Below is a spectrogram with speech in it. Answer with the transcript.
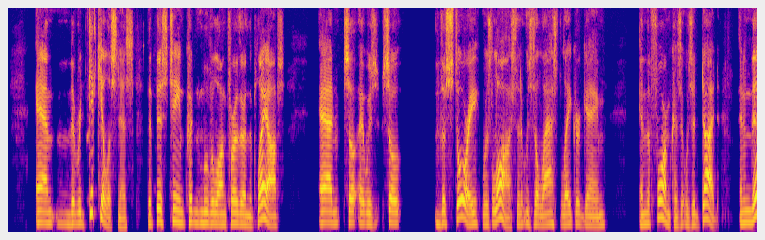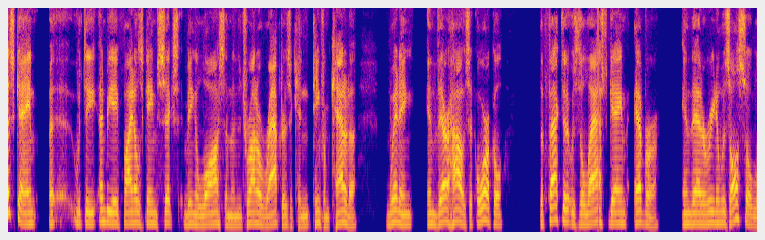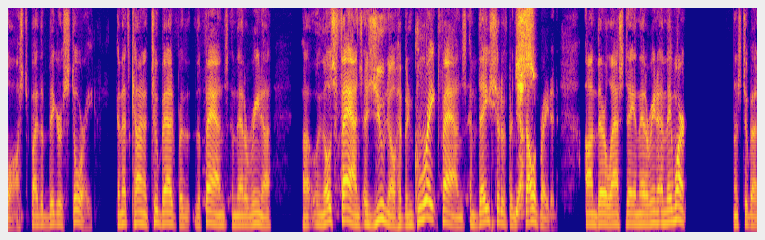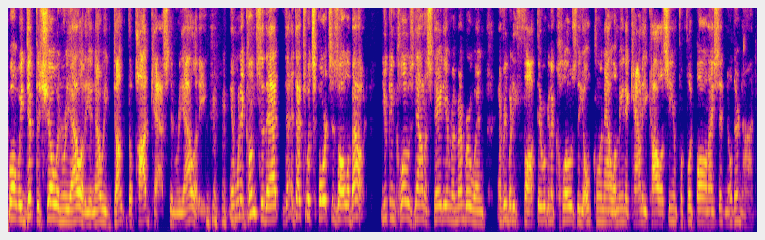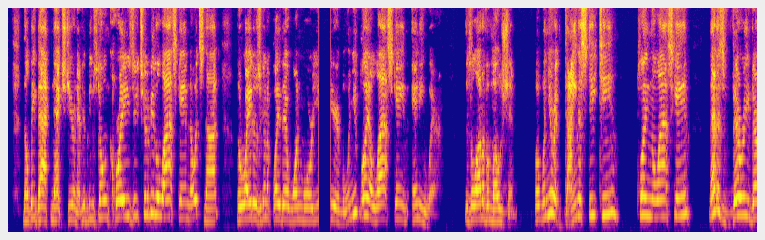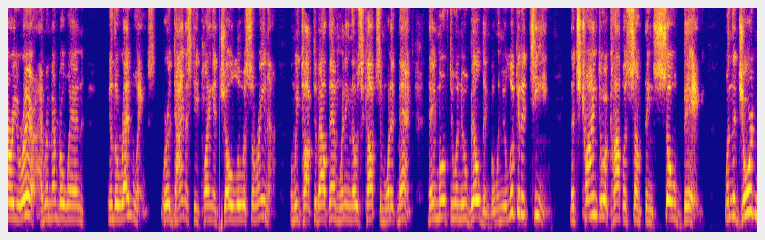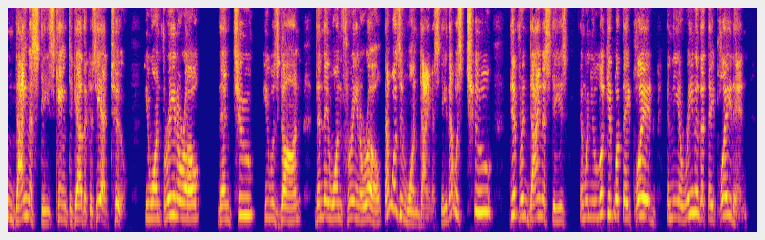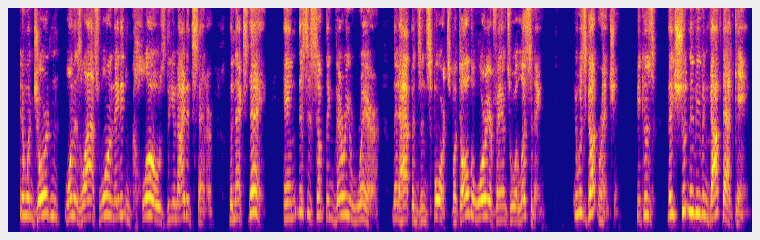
and the ridiculousness that this team couldn't move along further in the playoffs. And so it was so the story was lost that it was the last Laker game in the form because it was a dud. And in this game, uh, with the NBA Finals Game Six being a loss, and then the Toronto Raptors, a can- team from Canada, winning in their house at Oracle, the fact that it was the last game ever in that arena was also lost by the bigger story. And that's kind of too bad for the fans in that arena uh, and those fans, as you know, have been great fans, and they should have been yes. celebrated on their last day in that arena, and they weren't. That's too bad. Well, we dipped the show in reality, and now we dunked the podcast in reality. and when it comes to that, th- that's what sports is all about. You can close down a stadium. Remember when everybody thought they were going to close the Oakland Alameda County Coliseum for football? And I said, no, they're not. They'll be back next year. And everybody was going crazy. It's going to be the last game. No, it's not the Raiders are going to play there one more year. But when you play a last game anywhere, there's a lot of emotion. But when you're a dynasty team playing the last game, that is very, very rare. I remember when you know the Red Wings were a dynasty playing at Joe Louis Arena, and we talked about them winning those cups and what it meant. They moved to a new building. But when you look at a team that's trying to accomplish something so big, when the Jordan dynasties came together, because he had two, he won three in a row, then two, he was gone. Then they won three in a row. That wasn't one dynasty, that was two different dynasties. And when you look at what they played in the arena that they played in, you know, when Jordan won his last one, they didn't close the United Center the next day. And this is something very rare that happens in sports. But to all the Warrior fans who are listening, it was gut wrenching because they shouldn't have even got that game,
